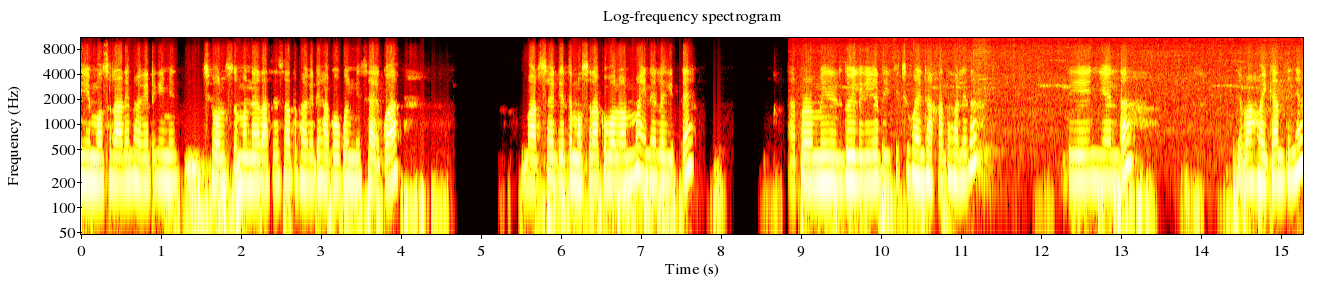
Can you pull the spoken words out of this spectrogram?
দিয়ে মশলারে ভাগেটিকে ঝোল মানে রাতের সাথ ভাগেটি হাগো ᱠᱚᱧ ᱢᱮᱥᱟᱭᱮᱫ ᱠᱚᱣᱟ ᱵᱟᱨ ᱥᱟᱭᱤᱰ ᱡᱟᱛᱮ ᱢᱚᱥᱞᱟ ᱠᱚ ᱵᱚᱞᱚᱱ ᱢᱟ ᱤᱱᱟᱹ ᱞᱟᱹᱜᱤᱫ ᱛᱮ তারপর মিনিট দুই লেগে দিয়ে কিছুক্ষণ ঢাকা দহলেদা দিয়ে ᱧᱮᱞ ᱫᱟ ᱡᱮ ᱵᱟᱝ ᱦᱩᱭ ᱠᱟᱱ ᱛᱤᱧᱟᱹ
